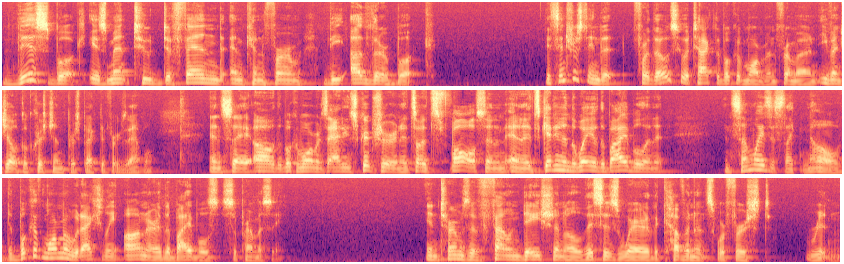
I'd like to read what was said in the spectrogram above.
this book is meant to defend and confirm the other book. It's interesting that for those who attack the Book of Mormon from an evangelical Christian perspective, for example, and say, oh, the Book of Mormon is adding scripture and it's, it's false and, and it's getting in the way of the Bible. And it, in some ways, it's like, no, the Book of Mormon would actually honor the Bible's supremacy. In terms of foundational, this is where the covenants were first written,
